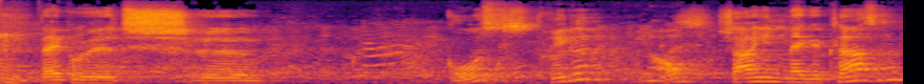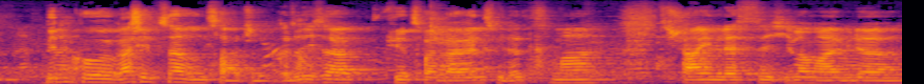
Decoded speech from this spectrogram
Velkovic, äh, Groß, Friedel, Genau. Shahin, Megge Klaassen, Bittencourt, Rashica und Sargent. Also ich sag 4-2-3-1 wie letztes Mal. Shahin lässt sich immer mal wieder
